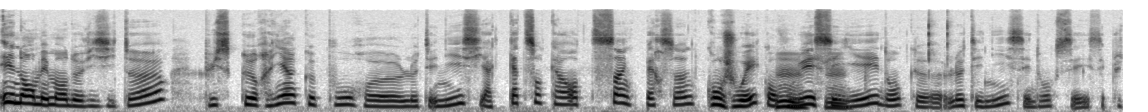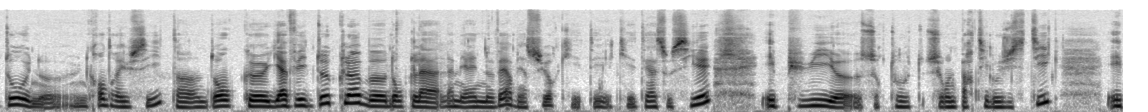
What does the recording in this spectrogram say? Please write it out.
énormément de visiteurs. Puisque rien que pour euh, le tennis, il y a 445 personnes qui ont joué, qui ont Mmh, voulu essayer donc euh, le tennis, et donc c'est plutôt une, une grande réussite. hein. Donc euh, il y avait deux clubs, donc la, la mairie de Nevers bien sûr qui était, qui était associée, et puis surtout sur une partie logistique, et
